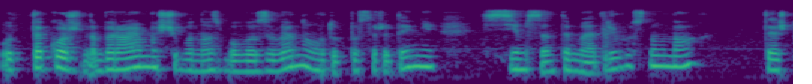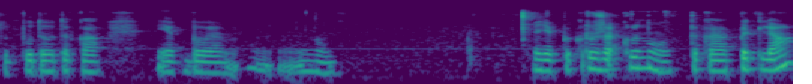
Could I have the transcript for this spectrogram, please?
От також набираємо, щоб у нас було зеленого тут посередині 7 сантиметрів основна. Теж тут буде отака, якби, ну, якби кружа, ну, така петля,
